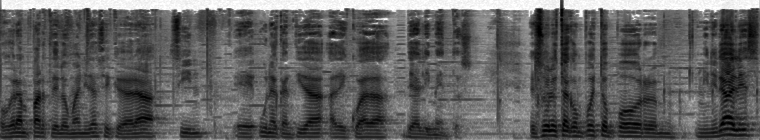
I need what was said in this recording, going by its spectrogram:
o gran parte de la humanidad se quedará sin eh, una cantidad adecuada de alimentos. El suelo está compuesto por minerales,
